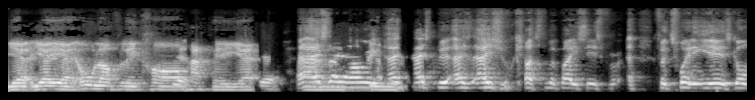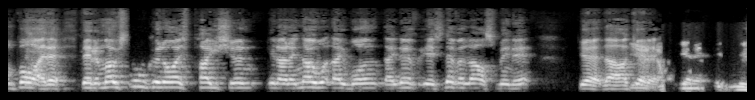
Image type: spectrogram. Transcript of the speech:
Yeah, yeah, yeah. All lovely, calm, yeah. happy. Yeah, yeah. as um, they are, as, as, as, as, your customer base is for, for twenty years gone by. They're, they're the most organised, patient. You know, they know what they want. They never. It's never last minute. Yeah, no, I get yeah. it. Yeah,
